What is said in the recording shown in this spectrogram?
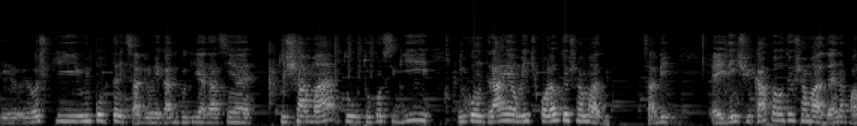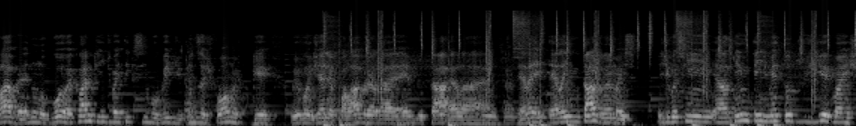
eu, acho que o importante, sabe, um recado que eu queria dar assim é tu chamar, tu, tu conseguir encontrar realmente qual é o teu chamado, sabe? É identificar qual é o teu chamado, é na palavra, é no louvor. É claro que a gente vai ter que se envolver de todas as formas, porque o evangelho, a palavra, ela é mutar, ela, ela, é, ela é imutável, né? Mas eu digo assim, ela tem um entendimento todos os dias, mas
